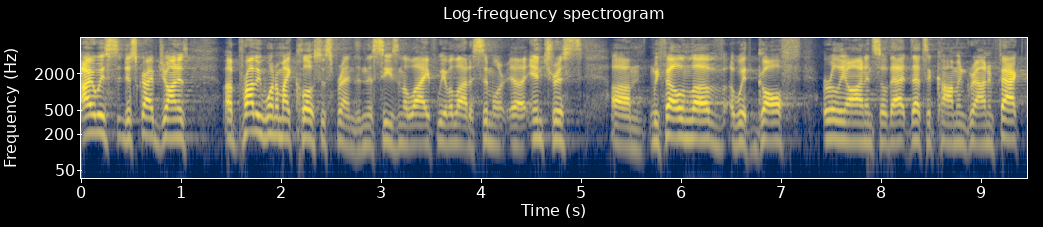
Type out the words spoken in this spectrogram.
I, I always describe John as uh, probably one of my closest friends in this season of life. We have a lot of similar uh, interests. Um, we fell in love with golf early on, and so that, that's a common ground. In fact,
